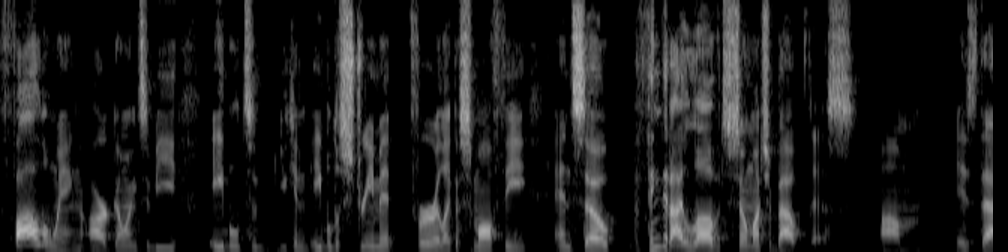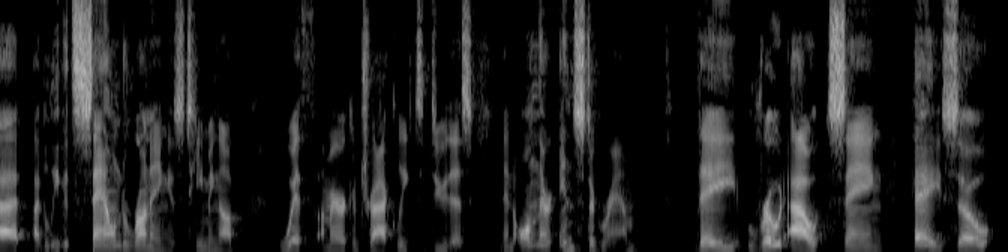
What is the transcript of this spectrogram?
following are going to be able to you can able to stream it for like a small fee. And so the thing that I loved so much about this um, is that I believe it's Sound Running is teaming up with American Track League to do this. And on their Instagram, they wrote out saying, "Hey, so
